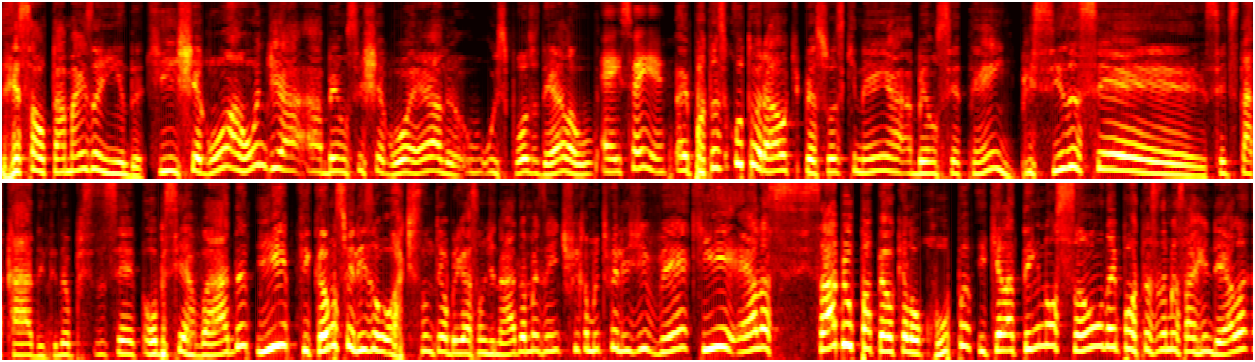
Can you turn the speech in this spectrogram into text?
ressaltar mais ainda, que chegou aonde a, a Beyoncé chegou, ela, o, o esposo dela, o, É isso aí. a importância cultural que pessoas que nem a Beyoncé têm precisa ser, ser destacada, entendeu? Precisa ser observada e ficamos felizes. O artista não tem obrigação de nada, mas a gente fica muito feliz de ver que ela sabe o papel que ela ocupa e que ela tem noção da importância da mensagem dela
